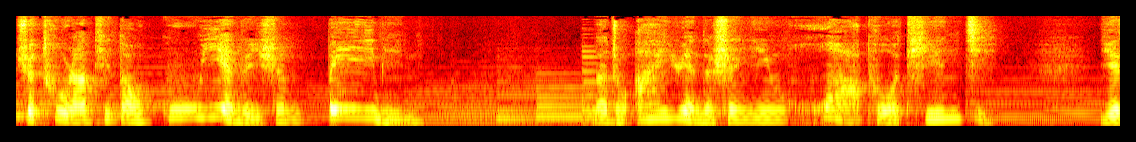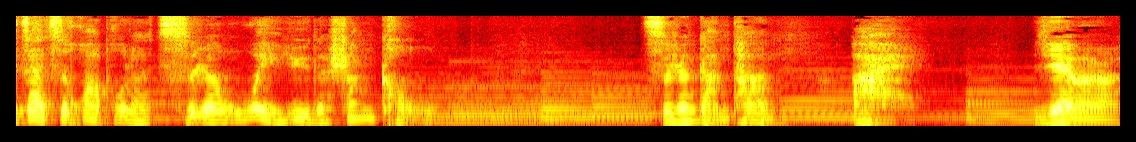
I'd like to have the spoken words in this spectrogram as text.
却突然听到孤雁的一声悲鸣。那种哀怨的声音划破天际，也再次划破了词人未愈的伤口。词人感叹：“唉，燕儿，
